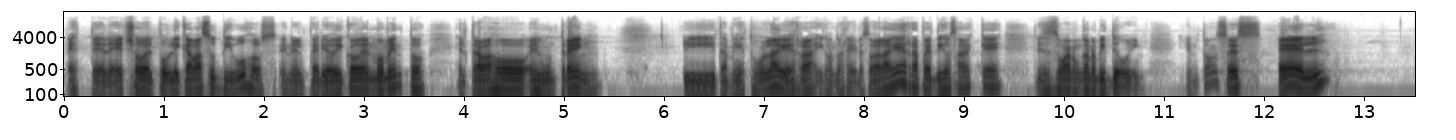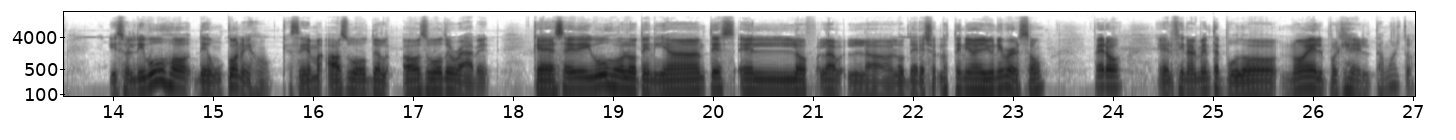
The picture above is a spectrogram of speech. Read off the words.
este, de hecho, él publicaba sus dibujos en el periódico del momento. Él trabajó en un tren y también estuvo en la guerra. Y cuando regresó de la guerra, pues dijo, ¿sabes qué? This is what I'm gonna be doing. Entonces, él hizo el dibujo de un conejo que se llama Oswald the, Oswald the Rabbit. Que ese dibujo lo tenía antes, el, lo- los derechos los tenía Universal, pero él finalmente pudo, no él, porque él está muerto,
